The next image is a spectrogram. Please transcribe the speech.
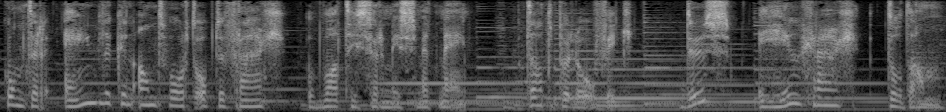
komt er eindelijk een antwoord op de vraag: wat is er mis met mij? Dat beloof ik. Dus heel graag tot dan.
